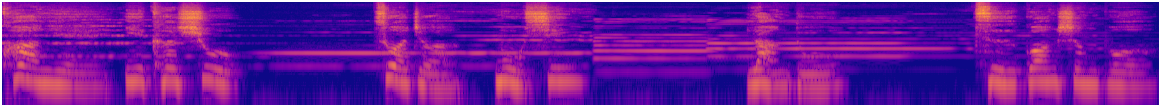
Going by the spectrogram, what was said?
旷野一棵树，作者木心，朗读紫光声波。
